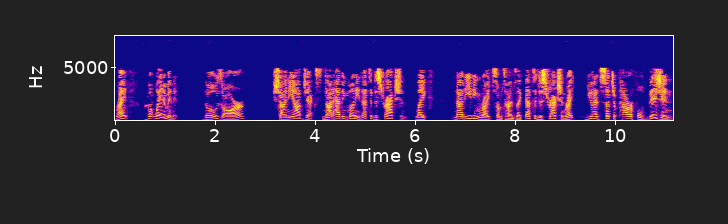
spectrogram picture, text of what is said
right? But wait a minute. Those are shiny objects. Not having money, that's a distraction. Like, not eating right sometimes, like that's a distraction, right? You had such a powerful vision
